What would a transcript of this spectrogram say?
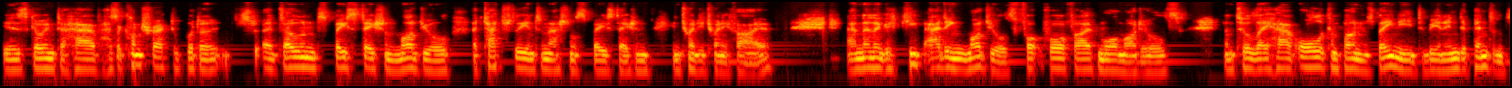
is going to have has a contract to put a, its own space station module attached to the International Space Station in 2025 And then they keep adding modules, four, four or five more modules, until they have all the components they need to be an independent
